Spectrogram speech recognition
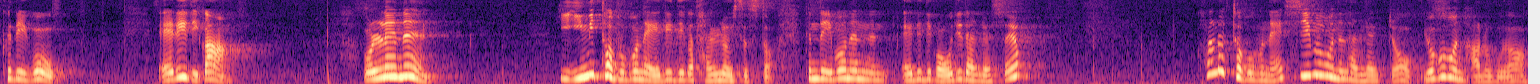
그리고 LED가 원래는 이 2m 부분에 LED가 달려 있었어. 근데 이번에는 LED가 어디 달려 있어요? 컬렉터 부분에 C 부분에 달려 있죠. 요 부분 다르고요.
